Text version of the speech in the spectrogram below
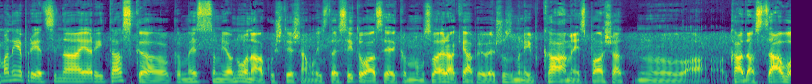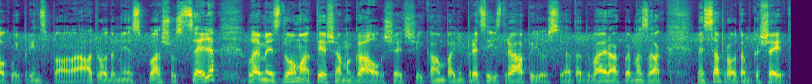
man iepriecināja arī tas, ka, ka mēs esam jau nonākuši tiešām līdz tai situācijai, ka mums vairāk jāpievērš uzmanība, kā mēs paši, at, nu, kādā stāvoklī principā atrodamies dodamies plaši uz ceļa, lai mēs domātu tiešām ar galvu šeit šī kampaņa precīzi trāpījusi. Jā, tad vairāk vai mazāk mēs saprotam, ka šeit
